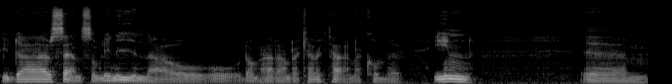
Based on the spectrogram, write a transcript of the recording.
Det är där sen som Lenina och, och de här andra karaktärerna kommer in. Ehm,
